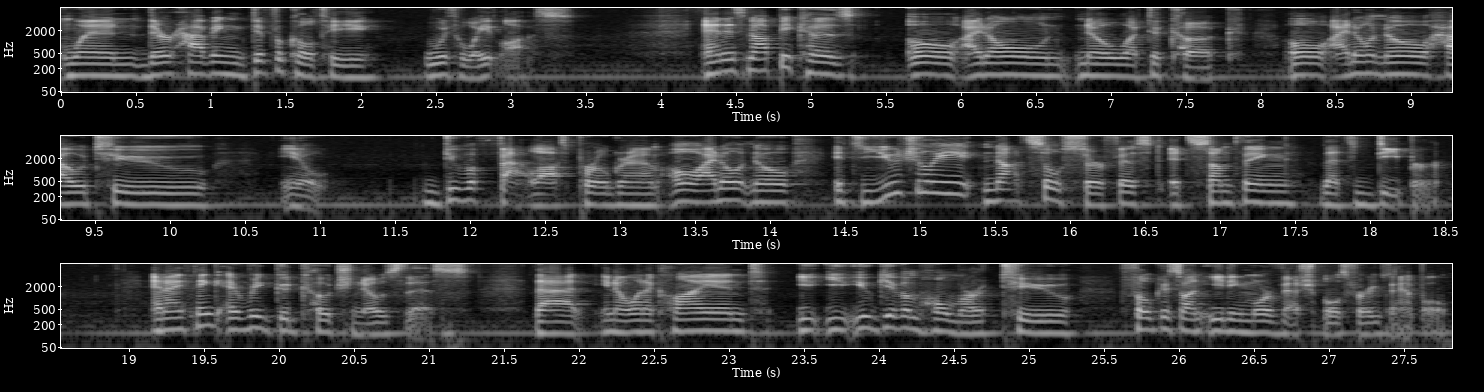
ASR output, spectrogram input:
when they're having difficulty with weight loss. And it's not because, oh, I don't know what to cook oh, I don't know how to, you know, do a fat loss program. Oh, I don't know. It's usually not so surfaced, it's something that's deeper. And I think every good coach knows this that, you know, when a client, you, you, you give them homework to focus on eating more vegetables, for example.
